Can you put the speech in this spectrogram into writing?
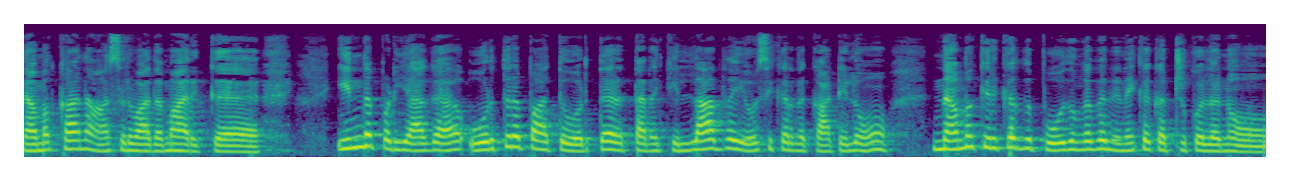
நமக்கான ஆசிர்வாதமா இருக்கு. இந்தபடியாக ஒருத்தரை பார்த்து ஒருத்தர் தனக்கு இல்லாததை யோசிக்கிறத காட்டிலும் நமக்கு இருக்கிறது போதுங்கிறத நினைக்க கற்றுக்கொள்ளணும்.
